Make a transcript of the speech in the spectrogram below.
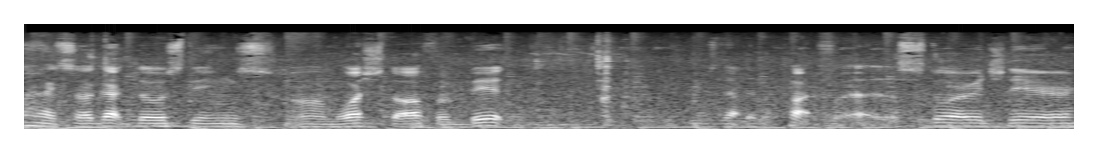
Alright, so I got those things um, washed off a bit. Use that little pot for uh, storage there.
